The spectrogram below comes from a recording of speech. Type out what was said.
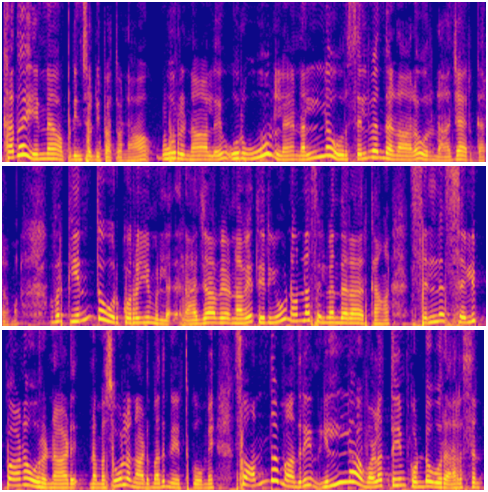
கதை என்ன அப்படின்னு சொல்லி பார்த்தோன்னா ஒரு நாள் ஒரு ஊரில் நல்ல ஒரு செல்வந்தனால ஒரு ராஜா இருக்காராம்மா அவருக்கு எந்த ஒரு குறையும் இல்லை. ராஜாவேனாவே தெரியும் நல்லா செல்வந்தராக இருக்காங்க. செல்ல செழிப்பான ஒரு நாடு. நம்ம சோழ நாடு மாதிரி எடுத்துக்கோமே. ஸோ அந்த மாதிரி எல்லா வளத்தையும் கொண்ட ஒரு அரசன்.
